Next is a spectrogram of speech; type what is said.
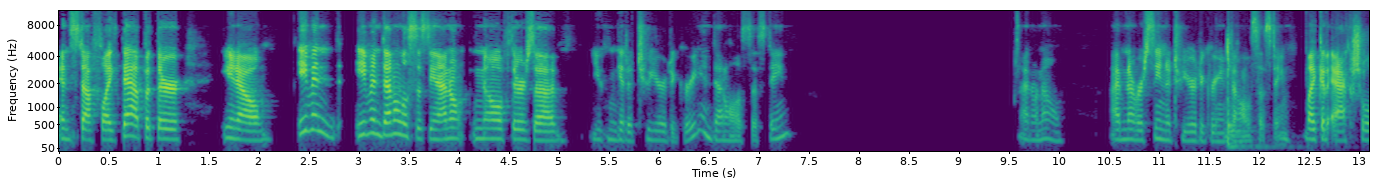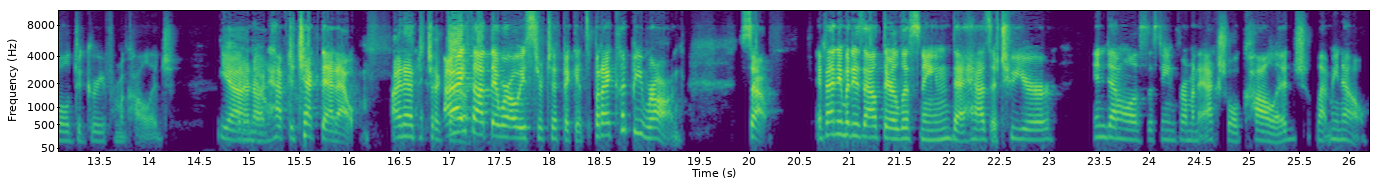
and stuff like that but they're you know even even dental assisting i don't know if there's a you can get a two year degree in dental assisting i don't know i've never seen a two year degree in dental assisting like an actual degree from a college yeah, i don't know no. i'd have to check that out I'd have to check. That I out. thought they were always certificates, but I could be wrong. So, if anybody's out there listening that has a two year in dental assisting from an actual college, let me know.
